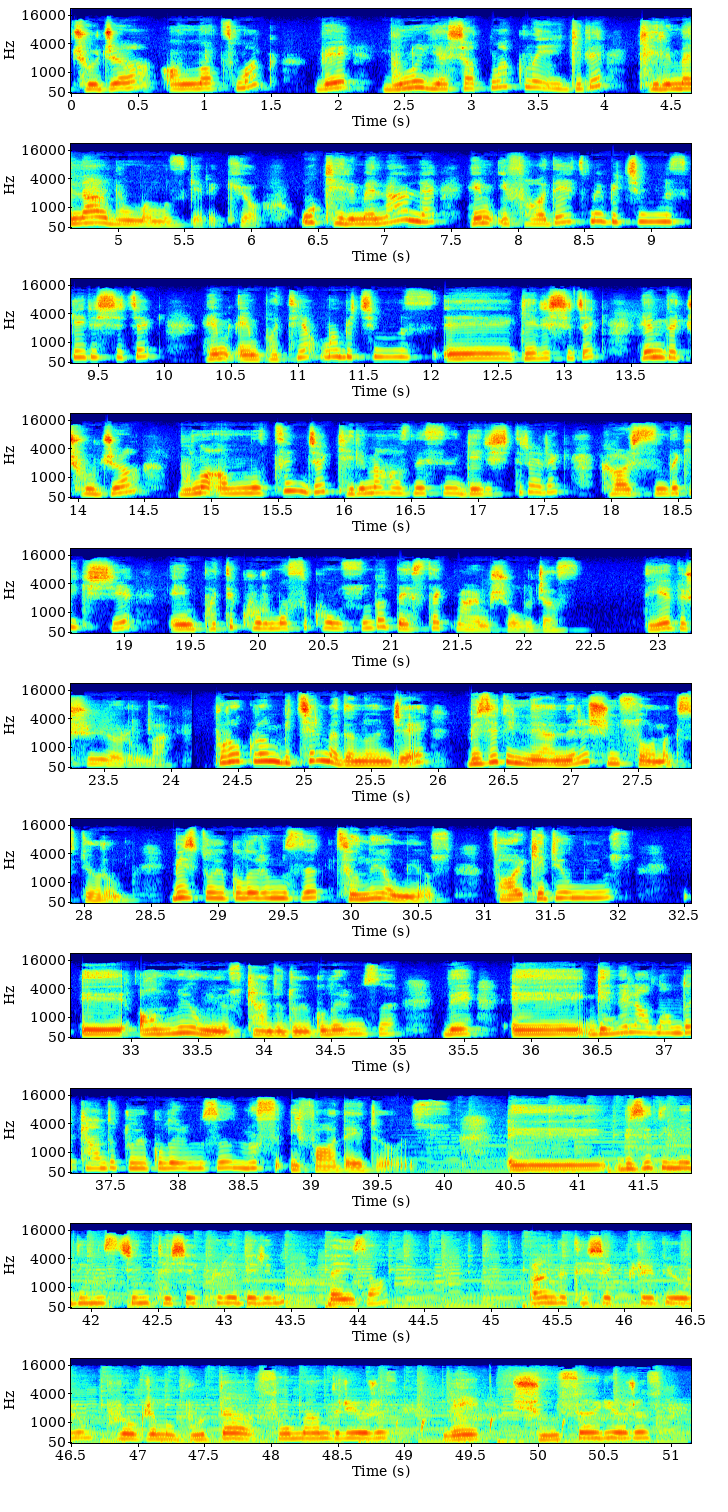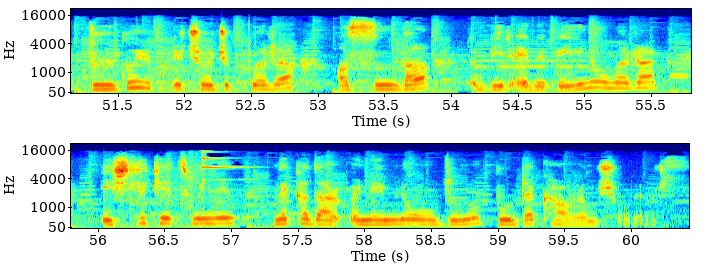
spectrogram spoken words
çocuğa anlatmak ve bunu yaşatmakla ilgili kelimeler bulmamız gerekiyor. O kelimelerle hem ifade etme biçimimiz gelişecek, hem empati yapma biçimimiz e, gelişecek, hem de çocuğa bunu anlatınca kelime haznesini geliştirerek karşısındaki kişiye empati kurması konusunda destek vermiş olacağız diye düşünüyorum ben. Programı bitirmeden önce bizi dinleyenlere şunu sormak istiyorum. Biz duygularımızı tanıyor muyuz? Fark ediyor muyuz? Ee, anlıyor muyuz kendi duygularımızı ve e, genel anlamda kendi duygularımızı nasıl ifade ediyoruz? Ee, bizi dinlediğiniz için teşekkür ederim Beyza. Ben de teşekkür ediyorum. Programı burada sonlandırıyoruz. ve şunu söylüyoruz. Duygu yüklü çocuklara aslında bir ebeveyn olarak eşlik etmenin ne kadar önemli olduğunu burada kavramış oluyoruz.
